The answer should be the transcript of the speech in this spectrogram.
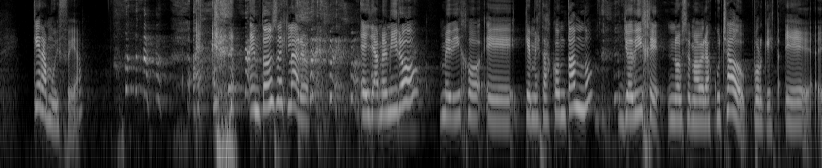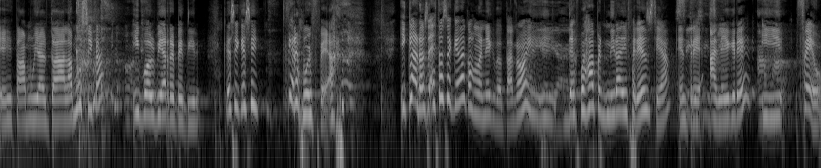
que era muy fea. Entonces, claro, ella me miró, me dijo, eh, ¿qué me estás contando? Yo dije, no se me habrá escuchado porque eh, estaba muy alta la música y volví a repetir, que sí, que sí, que eres muy fea. Y claro, esto se queda como anécdota, ¿no? y después aprendí la diferencia entre alegre y feo.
